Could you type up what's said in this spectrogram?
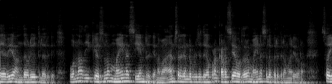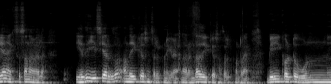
தேவையோ அந்த வடிவத்தில் இருக்குது ஒன்றாவது ஈக்குவேஷனில் மைனஸ் ஏன் இருக்குது நம்ம ஆன்சர் கண்டுபிடிச்சதுக்கப்புறம் கடைசியாக ஒரு தடவை மைனஸில் பெருக்கிற மாதிரி வரும். ஸோ ஏன் எக்ஸஸான வேலை? எது ஈஸியாக இருக்குதோ அந்த ஈக்குவேஷன் செலக்ட் பண்ணிக்கிறேன். நான் ரெண்டாவது ஈக்குவேஷன் செலக்ட் பண்ணுறேன் பி ஈக்குவல் டு ஒன்று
